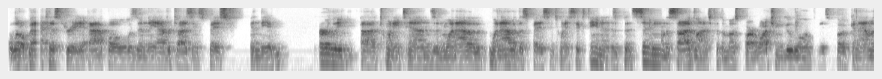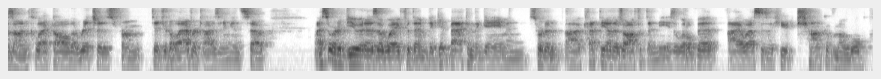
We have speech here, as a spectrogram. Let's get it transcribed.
a little back history, Apple was in the advertising space in the early uh, 2010s and went out of went out of the space in 2016 and has been sitting on the sidelines for the most part, watching Google and Facebook and Amazon collect all the riches from digital advertising. And so, I sort of view it as a way for them to get back in the game and sort of uh, cut the others off at the knees a little bit. iOS is a huge chunk of mobile,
